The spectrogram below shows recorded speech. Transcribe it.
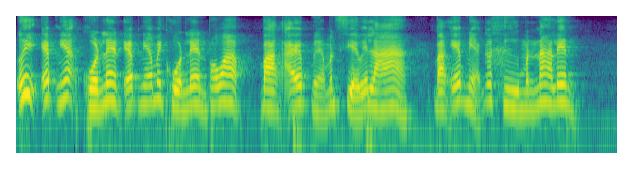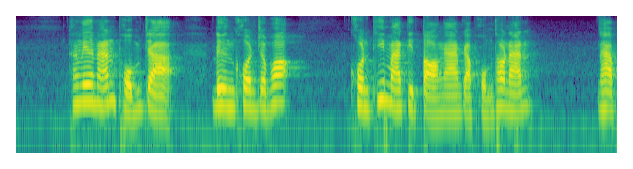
เอ้ย F เนี้ยควรเล่น F เนี้ยไม่ควรเล่น เพราะว่าบาง F เนี่ยมันเสียเวลา บาง F เนี่ยก็คือมันน่าเล่น ทั้งนี้ทั้งนั้นผมจะดึงคนเฉพาะคนที่มาติดต่องานกับผมเท่านั้นนะครับ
